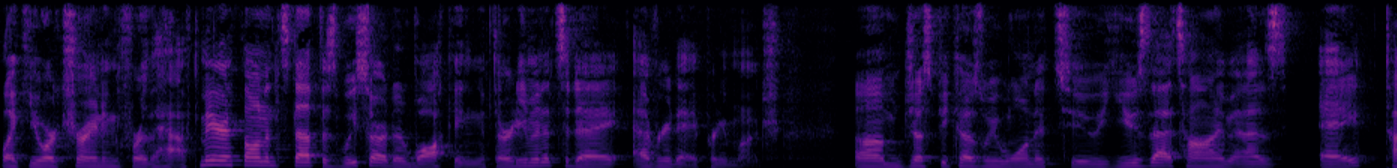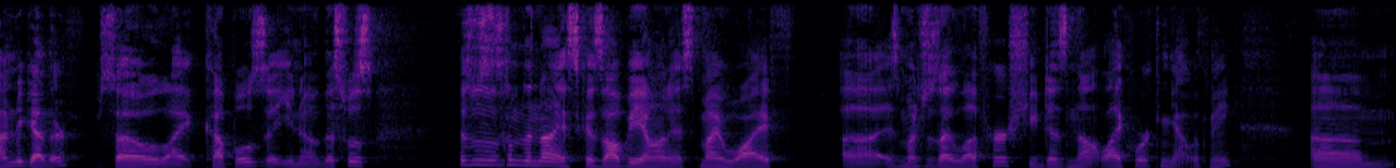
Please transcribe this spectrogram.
like your training for the half marathon and stuff, is we started walking 30 minutes a day every day, pretty much, um, just because we wanted to use that time as a time together. So like couples, that you know, this was this was something nice because I'll be honest, my wife, uh, as much as I love her, she does not like working out with me. Um,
